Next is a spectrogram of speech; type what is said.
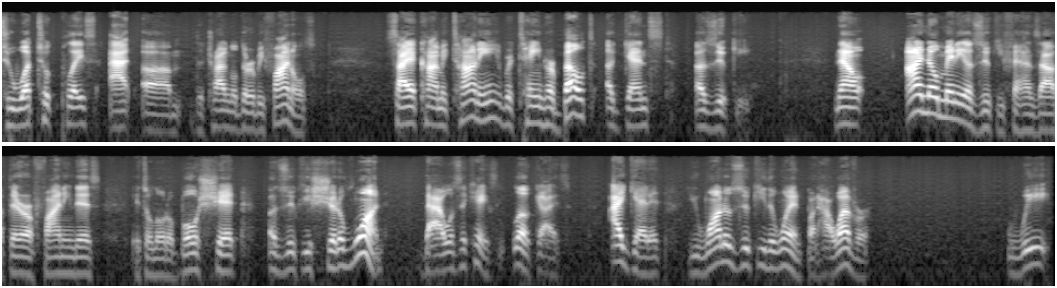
to what took place at um, the Triangle Derby Finals. Saya Kamitani retained her belt against Azuki. Now, I know many Azuki fans out there are finding this. It's a load of bullshit. Azuki should have won. That was the case. Look, guys, I get it. You want Azuki to win, but however, we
